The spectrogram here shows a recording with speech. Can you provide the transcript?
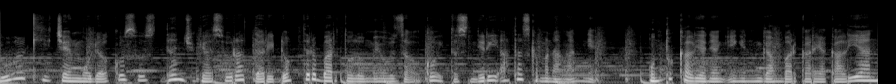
dua keychain model khusus, dan juga surat dari Dr. Bartolomeo Zalgo itu sendiri atas kemenangannya. Untuk kalian yang ingin menggambar karya kalian,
